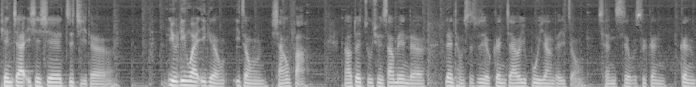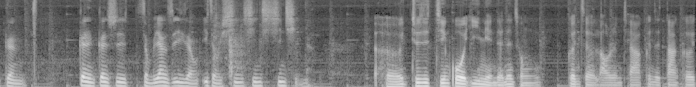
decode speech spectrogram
添加一些些自己的？有另外一种一种想法，然后对族群上面的认同是不是有更加又不一样的一种层次，或是更更更更更是怎么样子一种一种心心心情呢、呃，就是经过一年的那种跟着老人家、跟着大哥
